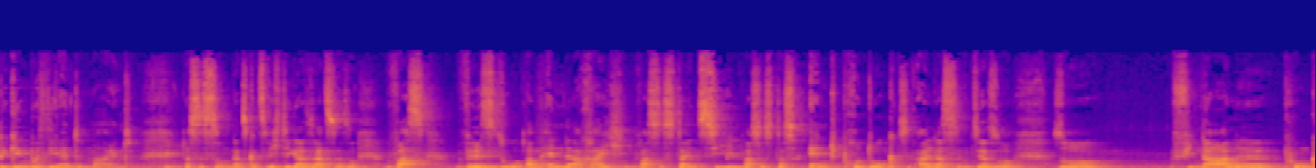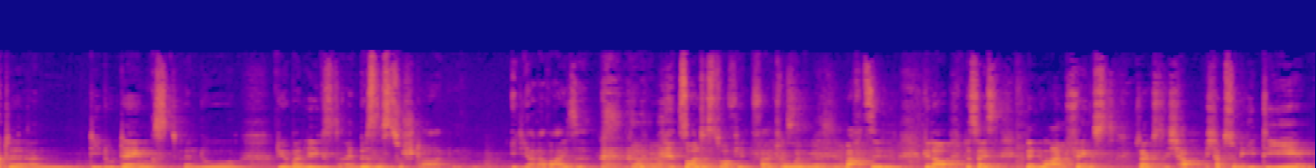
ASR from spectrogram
Begin with the end in mind. Hm. Das ist so ein ganz, ganz wichtiger Satz. Also was willst du am Ende erreichen? Was ist dein Ziel? Was ist das Endprodukt? All das sind ja so, so finale Punkte, an die du denkst, wenn du dir überlegst, ein Business zu starten. Idealerweise. Ja, ja. Solltest du auf jeden Fall tun. Ja. Macht Sinn. Genau. Das heißt, wenn du anfängst, sagst, ich habe ich hab so eine Idee,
